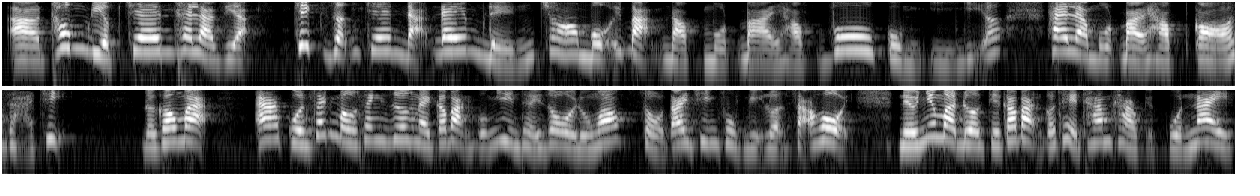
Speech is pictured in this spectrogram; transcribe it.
à thông điệp trên hay là gì ạ? Trích dẫn trên đã đem đến cho mỗi bạn đọc một bài học vô cùng ý nghĩa Hay là một bài học có giá trị Được không ạ? À cuốn sách màu xanh dương này các bạn cũng nhìn thấy rồi đúng không? Sổ tay chinh phục nghị luận xã hội. Nếu như mà được thì các bạn có thể tham khảo cái cuốn này.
